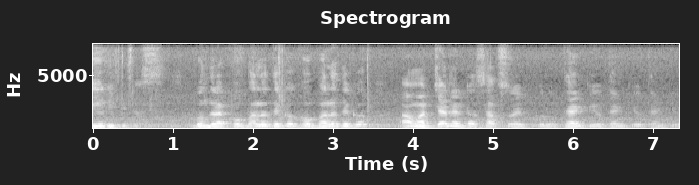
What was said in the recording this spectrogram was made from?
Euripides বন্ধুরা, খুব ভালো থেকো, খুব ভালো থেকো। আমার চ্যানেলটা সাবস্ক্রাইব করো। Thank you thank you thank you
